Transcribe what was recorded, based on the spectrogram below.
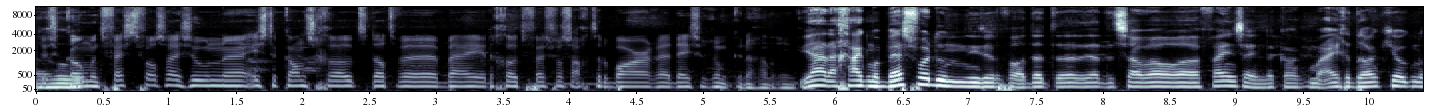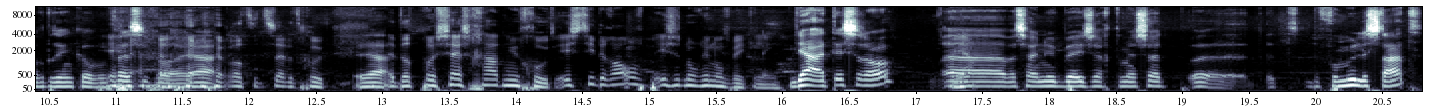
Dus hoe- komend festivalseizoen is de kans groot dat we bij de grote festivals achter de bar deze rum kunnen gaan drinken. Ja, daar ga ik mijn best voor doen in ieder geval. Dat, ja, dat zou wel fijn zijn. Dan kan ik mijn eigen drankje ook nog drinken op een festival. Ja, Wat ontzettend goed. ja. Dat proces gaat nu goed. Is die er al of is het nog in ontwikkeling? ja, het is er al. Eh, Ja. We zijn nu bezig, tenminste, het, eh, het, de formule staat.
